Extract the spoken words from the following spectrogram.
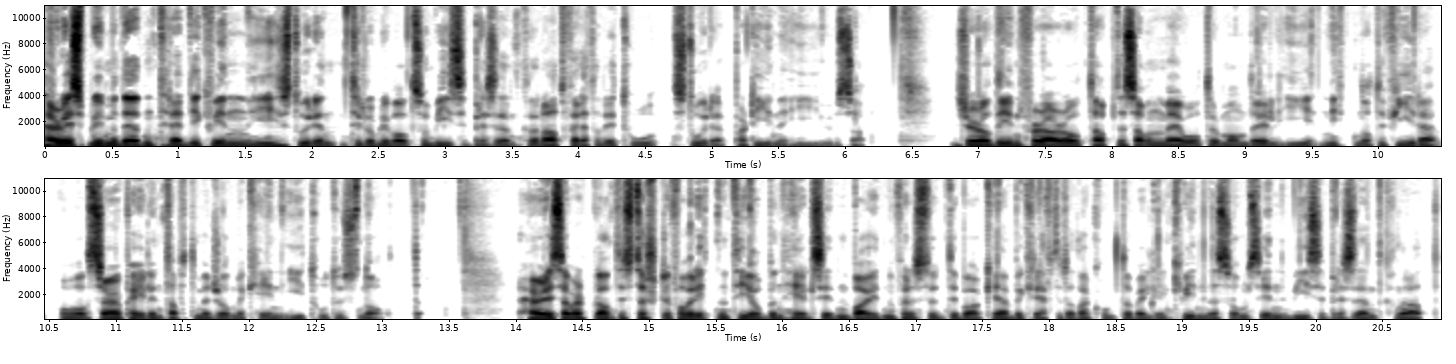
Harris blir med det den tredje kvinnen i historien til å bli valgt som visepresidentkandidat for et av de to store partiene i USA. Geraldine Ferraro tapte sammen med Walter Mondale i 1984, og Sarah Palin tapte med John McCain i 2008. Harris har vært blant de største favorittene til jobben helt siden Biden for en stund tilbake bekreftet at han kom til å velge en kvinne som sin visepresidentkandidat,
